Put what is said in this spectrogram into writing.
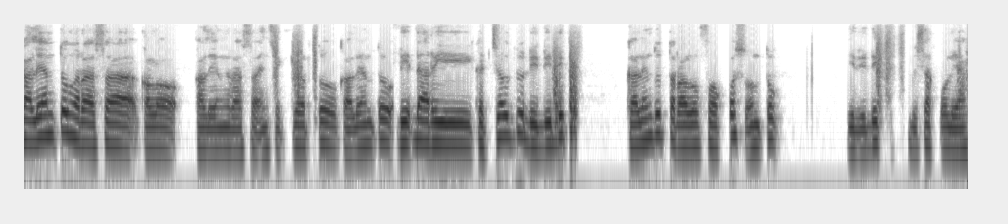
kalian tuh ngerasa kalau kalian ngerasa insecure tuh kalian tuh di, dari kecil tuh dididik kalian tuh terlalu fokus untuk dididik bisa kuliah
